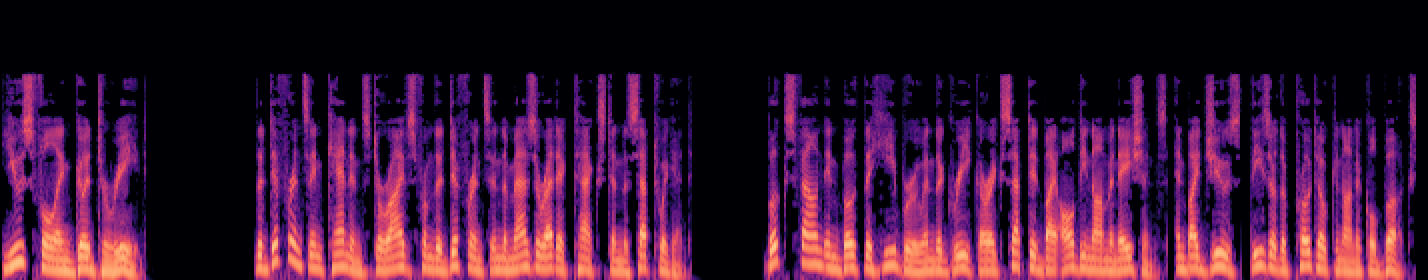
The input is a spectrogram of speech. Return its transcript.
useful and good to read." The difference in canons derives from the difference in the Masoretic text and the Septuagint. Books found in both the Hebrew and the Greek are accepted by all denominations, and by Jews, these are the protocanonical books.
